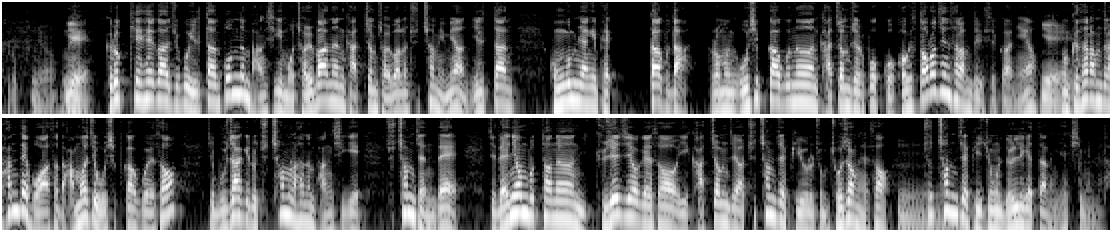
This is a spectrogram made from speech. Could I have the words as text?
그렇군요. 네. 예. 그렇게 해가지고 일단 뽑는 방식이 뭐 절반은 가점, 절반은 추첨이면 일단 공급량이 100 가구다. 그러면 50가구는 가점제로 뽑고 거기서 떨어진 사람들이 있을 거 아니에요. 예. 그럼 그 사람들 한 대 모아서 나머지 50가구에서 이제 무작위로 추첨을 하는 방식이 추첨제인데 이제 내년부터는 규제 지역에서 이 가점제와 추첨제 비율을 좀 조정해서 음. 추첨제 비중을 늘리겠다는 게 핵심입니다.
